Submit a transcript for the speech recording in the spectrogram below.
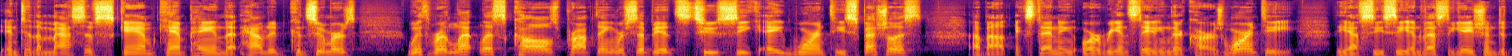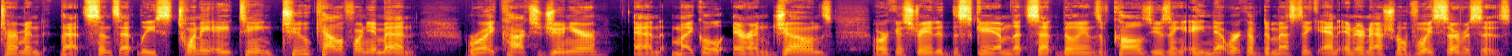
into the massive scam campaign that hounded consumers with relentless calls prompting recipients to seek a warranty specialist about extending or reinstating their car's warranty. The FCC investigation determined that since at least 2018, two California men, Roy Cox Jr and Michael Aaron Jones orchestrated the scam that sent billions of calls using a network of domestic and international voice services.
